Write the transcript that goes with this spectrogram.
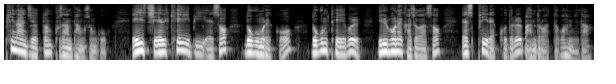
피난지였던 부산 방송국 HLKB에서 녹음을 했고 녹음 테이프를 일본에 가져가서 SP 레코드를 만들어 왔다고 합니다.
